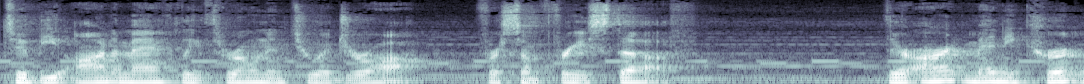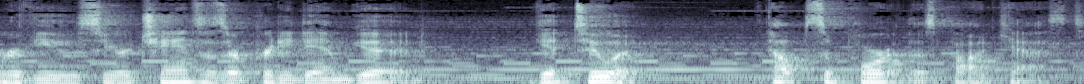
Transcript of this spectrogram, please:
to be automatically thrown into a draw for some free stuff. There aren't many current reviews, so your chances are pretty damn good. Get to it. Help support this podcast.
